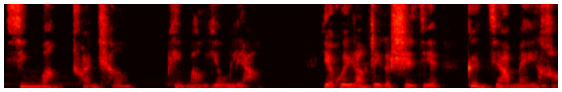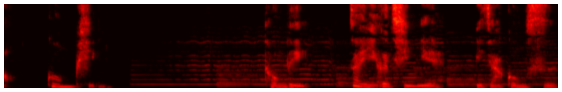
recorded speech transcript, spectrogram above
兴旺传承，品貌优良，也会让这个世界更加美好公平。同理，在一个企业、一家公司，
